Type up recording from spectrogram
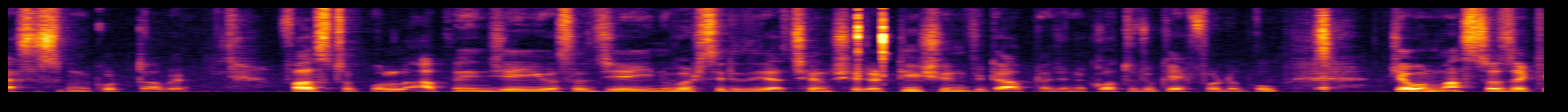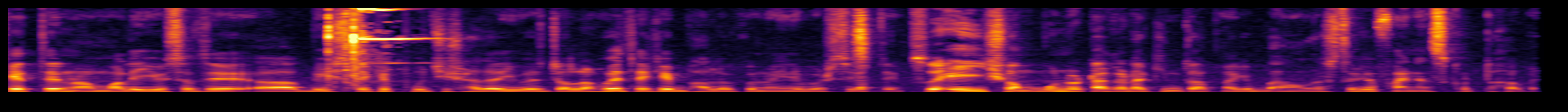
অ্যাসেসমেন্ট করতে হবে। ফার্স্ট অফ অল আপনি যে ইউএসএ যে ইউনিভার্সিটিতে যাচ্ছেন, সেটা টিউশন ফিটা আপনার জন্য কতটুকু অ্যাফোর্ডেবল যেমন মাস্টার্সের ক্ষেত্রে নর্মালি ইউএসএতে বিশ থেকে পঁচিশ হাজার ইউএস ডলার হয়ে থাকে ভালো কোনো ইউনিভার্সিটিতে সো এই সম্পূর্ণ টাকাটা কিন্তু আপনাকে বাংলাদেশ থেকে ফাইন্যান্স করতে হবে।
